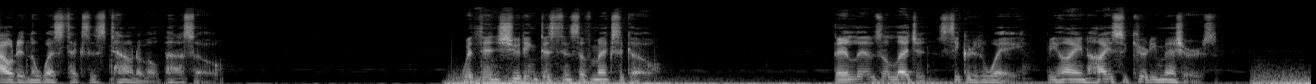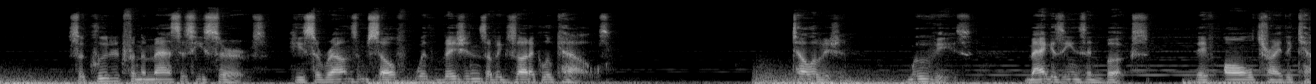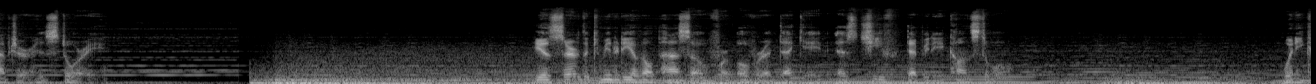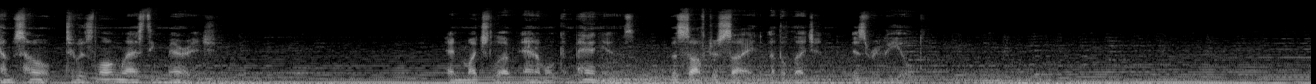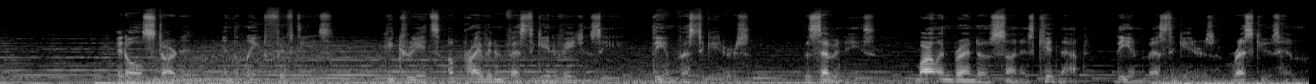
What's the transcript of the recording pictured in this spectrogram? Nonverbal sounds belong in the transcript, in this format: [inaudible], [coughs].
out in the West Texas town of El Paso. Within shooting distance of Mexico, there lives a legend secreted away behind high security measures. Secluded from the masses he serves, he surrounds himself with visions of exotic locales. Television, movies, magazines, and books, they've all tried to capture his story. He has served the community of El Paso for over a decade as Chief Deputy Constable. When he comes home to his long lasting marriage and much loved animal companions, the softer side of the legend is revealed. It all started in the late 50s. He creates a private investigative agency, The Investigators. The 70s, Marlon Brando's son is kidnapped. The investigators rescues him.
